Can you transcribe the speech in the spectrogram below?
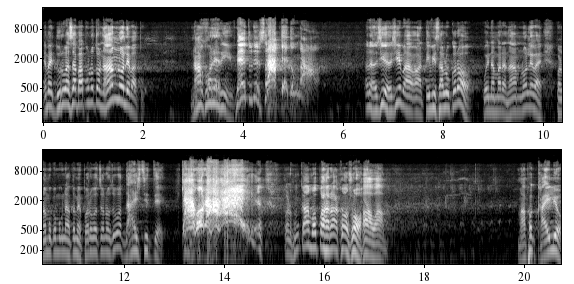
એમાં દુર્વાસા બાપુનું તો નામ ન લેવાતું. નાખો રે રી મેં તુજે શ્રાપ દે દૂંગા અરે હજી હજી ટીવી ચાલુ કરો કોઈના મારા નામ ન લેવાય પણ અમુક અમુક ના તમે પ્રવચનો જુઓ દાજ થી તે ક્યાં હો રહા હૈ? પણ હું કામ અપાહ રાખો છો હાવ આમ માફક ખાઈ લ્યો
